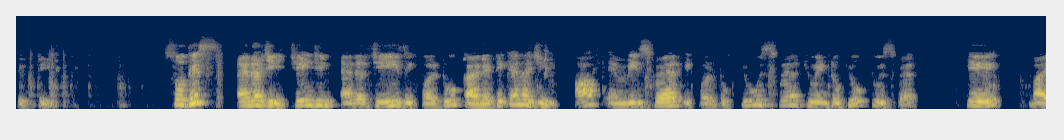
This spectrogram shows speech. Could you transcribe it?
15. So this energy, change in energy is equal to kinetic energy of mv square equal to q square, q into q, q square, k by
